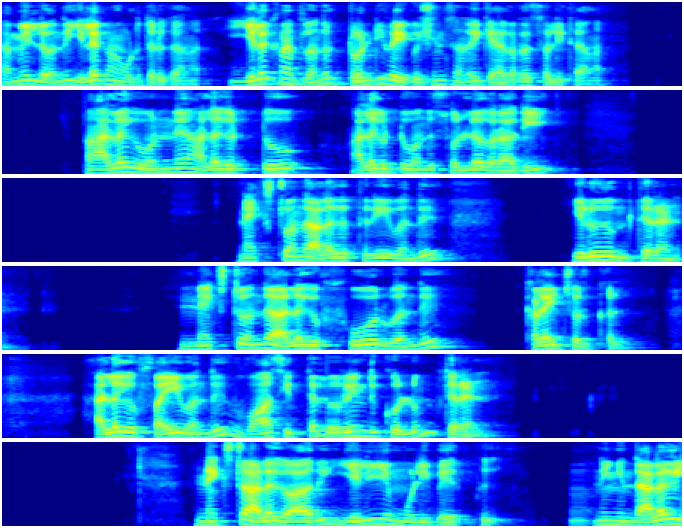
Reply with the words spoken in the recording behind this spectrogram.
தமிழில் வந்து இலக்கணம் கொடுத்துருக்காங்க. இலக்கணத்தில் வந்து டுவெண்ட்டி ஃபைவ் கொஷின்ஸ் வந்து கேட்குறத சொல்லிட்டாங்க. இப்போ அழகு ஒன்று அழகு டூ அழகு டூ வந்து சொல்லகராதி நெக்ஸ்ட் வந்து அழகு த்ரீ வந்து எழுதும் திறன். நெக்ஸ்ட் வந்து அழகு ஃபோர் வந்து கலை சொற்கள் அழகு ஃபைவ் வந்து வாசித்தல் புரிந்து கொள்ளும் திறன். நெக்ஸ்ட் அழகு ஆறு எளிய மொழிபெயர்ப்பு. நீங்கள் இந்த அழகு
